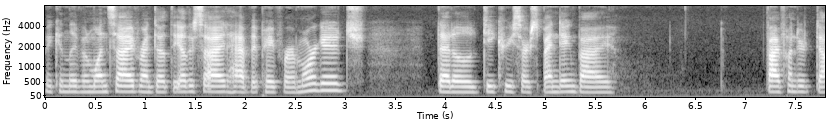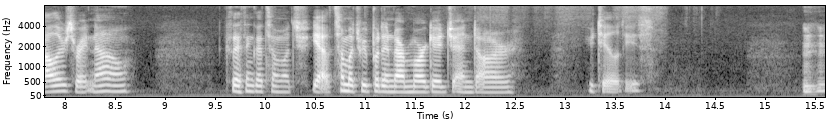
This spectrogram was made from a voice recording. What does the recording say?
we can live in one side, rent out the other side, have it pay for our mortgage. That'll decrease our spending by five hundred dollars right now, because I think that's how much. Yeah, that's how much we put in our mortgage and our utilities. hmm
